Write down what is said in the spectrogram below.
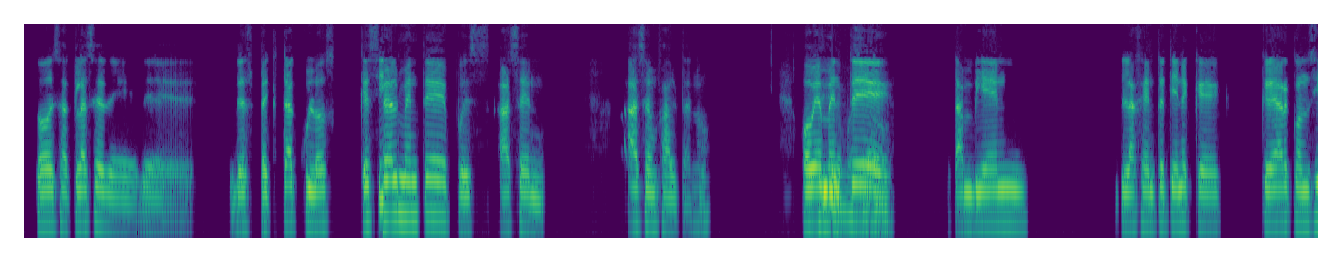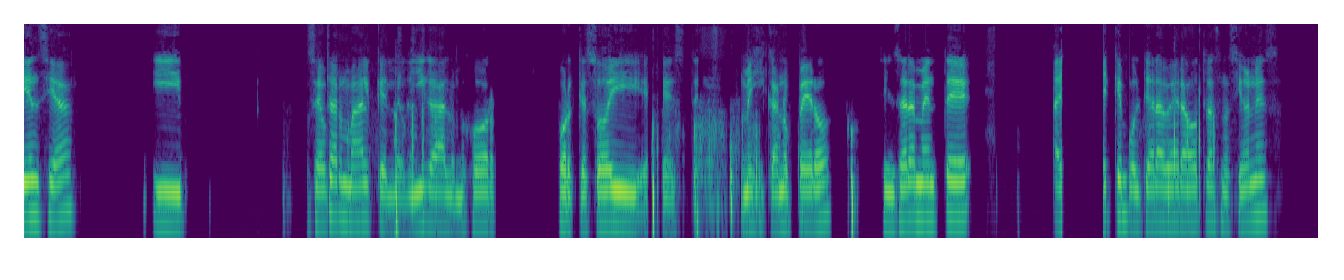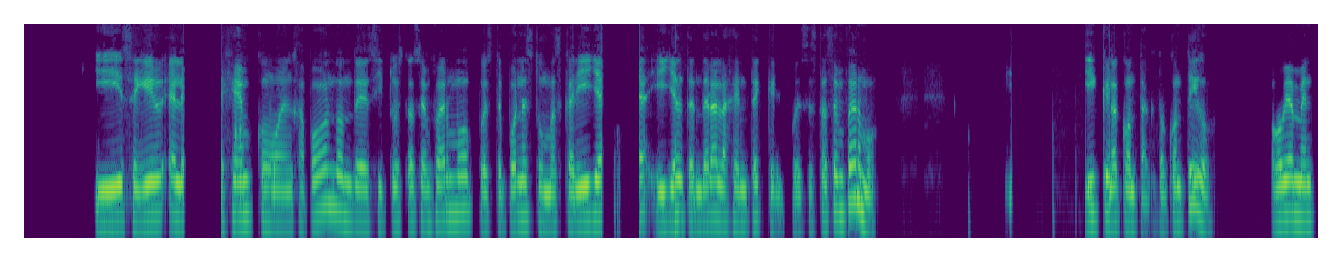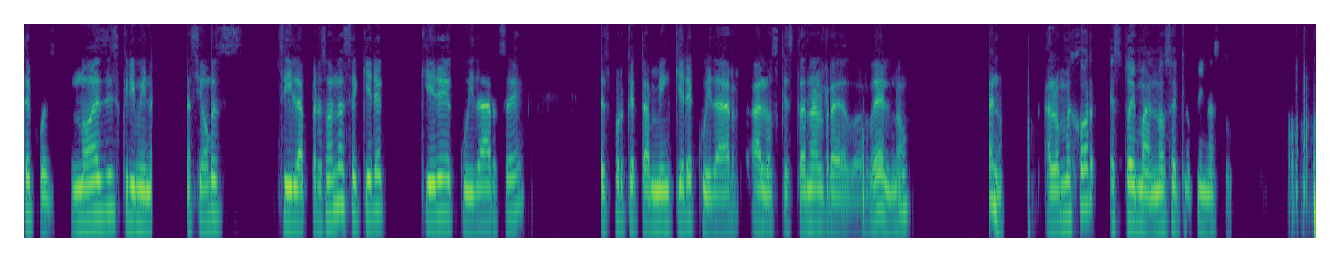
toda esa clase de, de, de, espectáculos que sí realmente pues hacen, hacen falta, ¿no? Obviamente sí, también la gente tiene que crear conciencia y se va a mal que lo diga a lo mejor porque soy este mexicano, pero sinceramente hay, hay, que voltear a ver a otras naciones y seguir el ejemplo como en Japón, donde si tú estás enfermo, pues te pones tu mascarilla y ya entender a la gente que pues estás enfermo y, que tenga contacto contigo. Obviamente, pues no es discriminación, pues si la persona se quiere quiere cuidarse es porque también quiere cuidar a los que están alrededor de él, ¿no? Bueno, a lo mejor estoy mal, no sé qué opinas tú.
